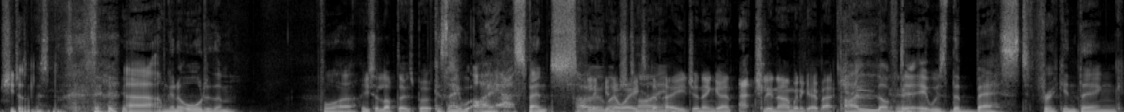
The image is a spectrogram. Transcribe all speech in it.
She doesn't listen to this. uh, I'm going to order them for her I used to love those books. because they. I spent so Flicking much away time. to the page and then going, actually, now I'm going to go back. I loved it. It was the best freaking thing.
